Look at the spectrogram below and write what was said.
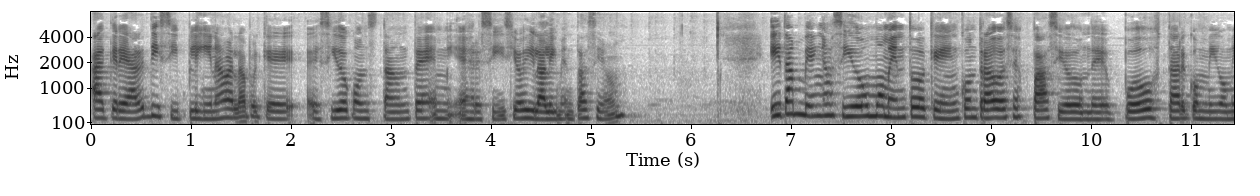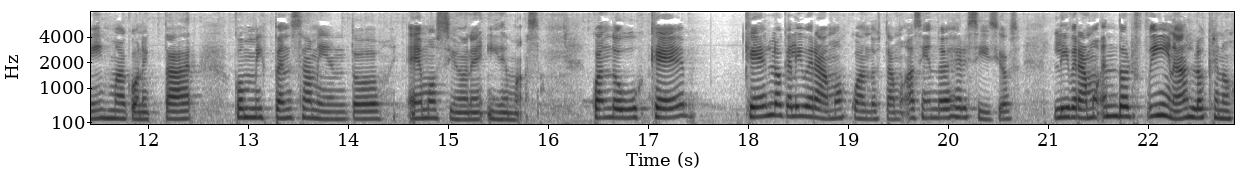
a crear disciplina, ¿verdad? Porque he sido constante en mis ejercicios y la alimentación. Y también ha sido un momento que he encontrado ese espacio donde puedo estar conmigo misma, conectar con mis pensamientos, emociones y demás. Cuando busqué ¿Qué es lo que liberamos cuando estamos haciendo ejercicios? Liberamos endorfinas, lo que nos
